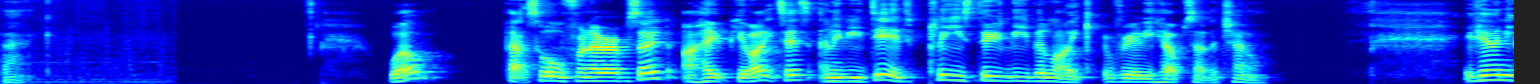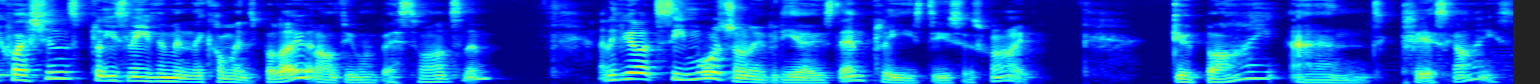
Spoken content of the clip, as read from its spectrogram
back. Well, that's all for another episode. I hope you liked it, and if you did, please do leave a like. It really helps out the channel. If you have any questions, please leave them in the comments below, and I'll do my best to answer them. And if you'd like to see more astronomy videos, then please do subscribe. Goodbye and clear skies.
